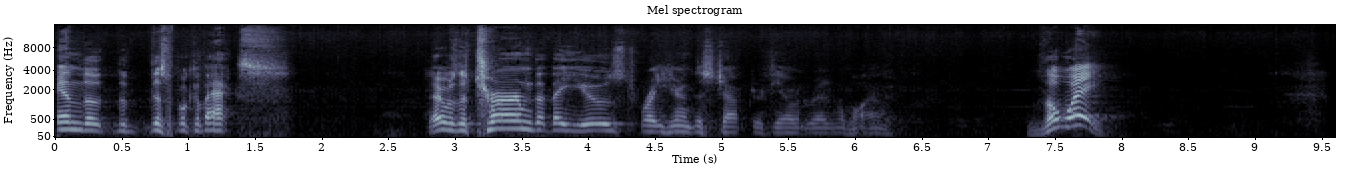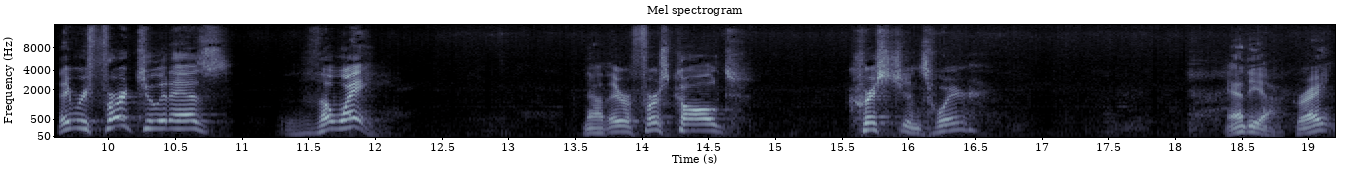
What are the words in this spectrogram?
in the, the, this book of Acts? There was a term that they used right here in this chapter, if you haven't read in a while. The way. They refer to it as the way. Now, they were first called Christians where? Antioch, right?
